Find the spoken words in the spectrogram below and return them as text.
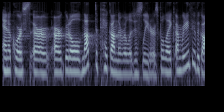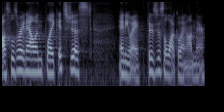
And of course, our, our good old, not to pick on the religious leaders, but like I'm reading through the Gospels right now, and like it's just Anyway, there's just a lot going on there.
